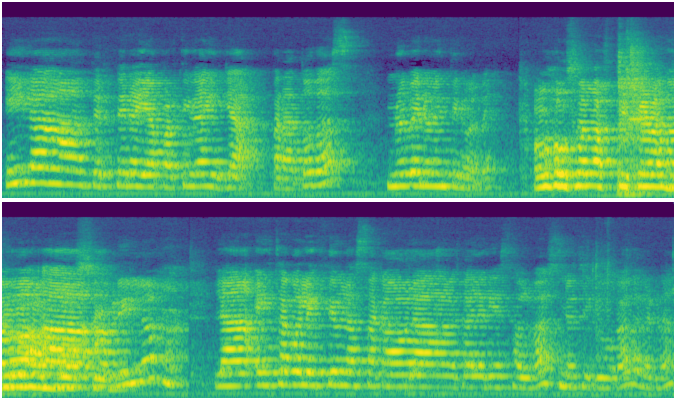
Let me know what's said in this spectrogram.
Y la tercera y a partir de ahí ya, para todas, 9,99. Vamos a usar las tijeras de Vamos a unboxing. abrirlo. La- esta colección la ha sacado la Galería Salvat, si no estoy equivocada, ¿verdad?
